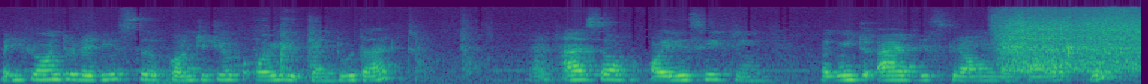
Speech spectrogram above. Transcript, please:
but if you want to reduce the quantity of oil you can do that. And as the oil is heating we are going to add this ground masala stick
